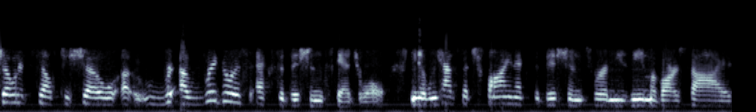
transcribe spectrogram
shown itself to show a, a, rigorous exhibition schedule. You know, we have such fine exhibitions for a museum of our size,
